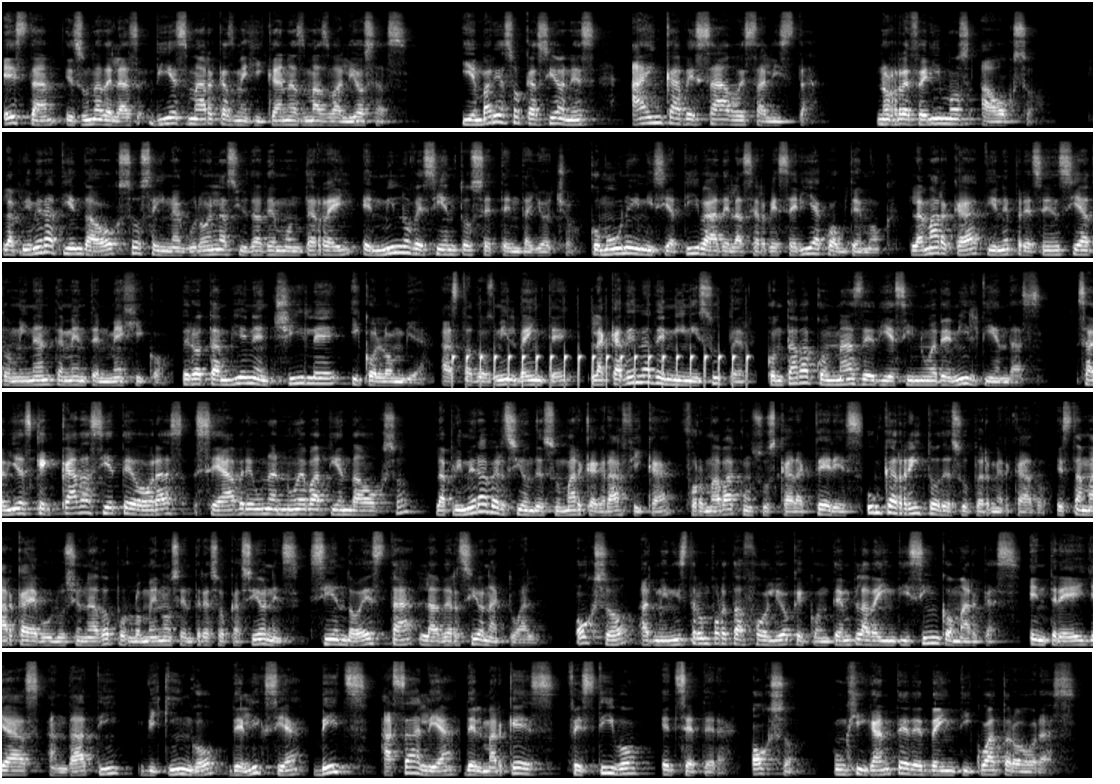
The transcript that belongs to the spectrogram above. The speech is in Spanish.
Esta es una de las 10 marcas mexicanas más valiosas y en varias ocasiones ha encabezado esa lista. Nos referimos a Oxo. La primera tienda OXO se inauguró en la ciudad de Monterrey en 1978, como una iniciativa de la cervecería Cuauhtémoc. La marca tiene presencia dominantemente en México, pero también en Chile y Colombia. Hasta 2020, la cadena de Mini Super contaba con más de 19.000 tiendas. ¿Sabías que cada 7 horas se abre una nueva tienda OXO? La primera versión de su marca gráfica formaba con sus caracteres un carrito de supermercado. Esta marca ha evolucionado por lo menos en tres ocasiones, siendo esta la versión actual. OXO administra un portafolio que contempla 25 marcas, entre ellas Andati, Vikingo, Delixia, Beats, Azalia, Del Marqués, Festivo, etc. OXO, un gigante de 24 horas.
